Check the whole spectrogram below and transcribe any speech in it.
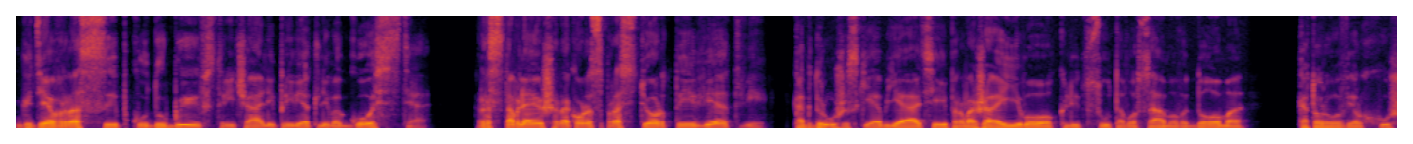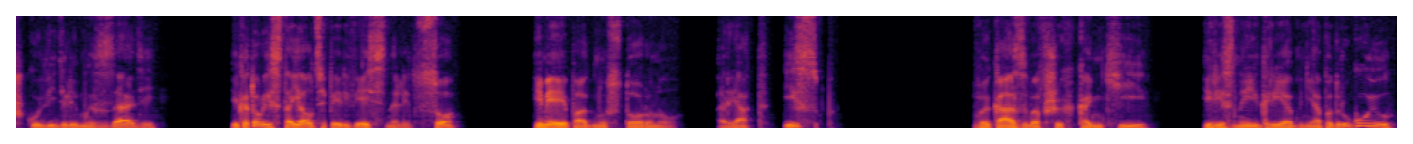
где в рассыпку дубы встречали приветливо гостя, расставляя широко распростертые ветви, как дружеские объятия, и провожая его к лицу того самого дома, которого верхушку видели мы сзади, и который стоял теперь весь на лицо, имея по одну сторону ряд исп, выказывавших коньки и резные гребни, а по другую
